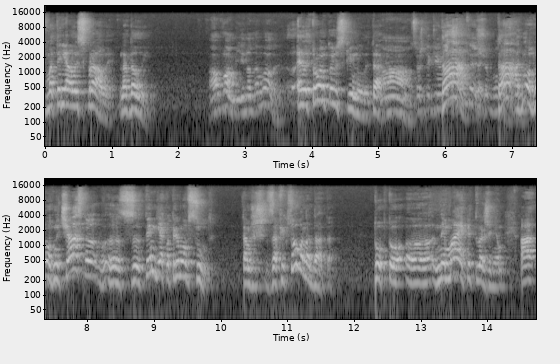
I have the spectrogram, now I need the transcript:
В матеріали справи надали. А вам її надавали? Електронкою скинули, так. А, це ж таки Так, те, що було. так, одночасно е, з тим, як отримав суд. Там ж зафіксована дата. Тобто е, немає підтвердження. А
